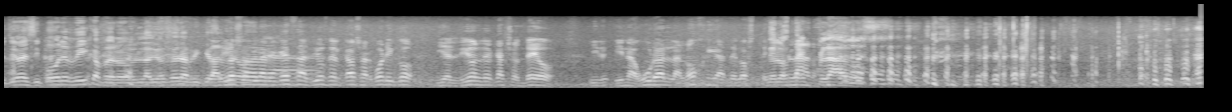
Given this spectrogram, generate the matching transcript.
Yo te iba a decir pobre rica, pero la diosa de la riqueza. La diosa de la riqueza, el dios del caos armónico y el dios del cachondeo inauguran la logia de los de los templados. templados.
